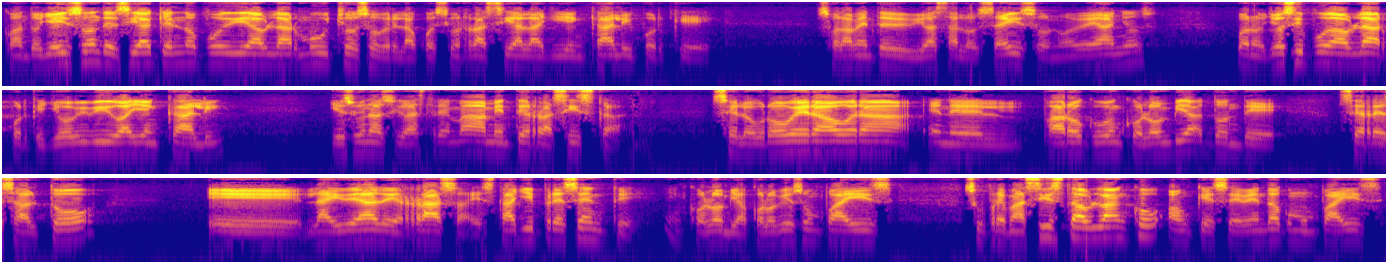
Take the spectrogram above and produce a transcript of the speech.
Cuando Jason decía que él no podía hablar mucho sobre la cuestión racial allí en Cali porque solamente vivió hasta los seis o nueve años. Bueno, yo sí puedo hablar porque yo he vivido ahí en Cali y es una ciudad extremadamente racista. Se logró ver ahora en el paro que hubo en Colombia, donde se resaltó eh, la idea de raza. Está allí presente en Colombia. Colombia es un país supremacista blanco, aunque se venda como un país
